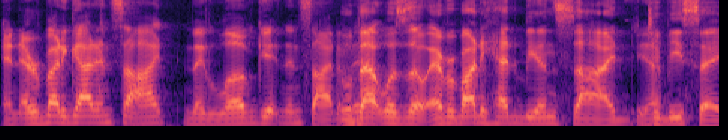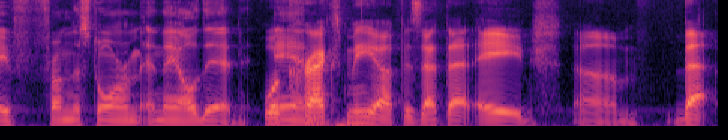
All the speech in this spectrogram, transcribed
and everybody got inside, and they love getting inside of Well, it. that was though. Everybody had to be inside Yeah. to be safe from the storm, and they all did. what And cracks me up is at that age, um, that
